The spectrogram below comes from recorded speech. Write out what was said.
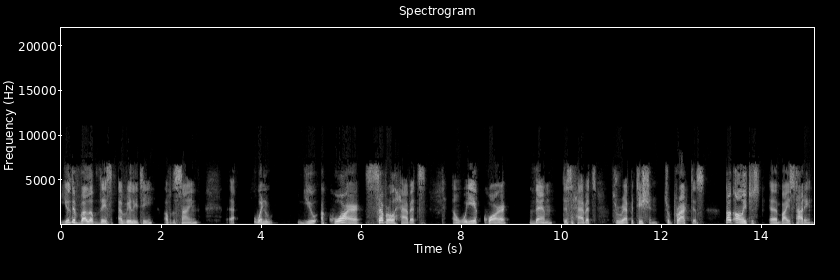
you develop this ability of design uh, when you acquire several habits, and we acquire them, these habits, through repetition, through practice, not only to, uh, by studying,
